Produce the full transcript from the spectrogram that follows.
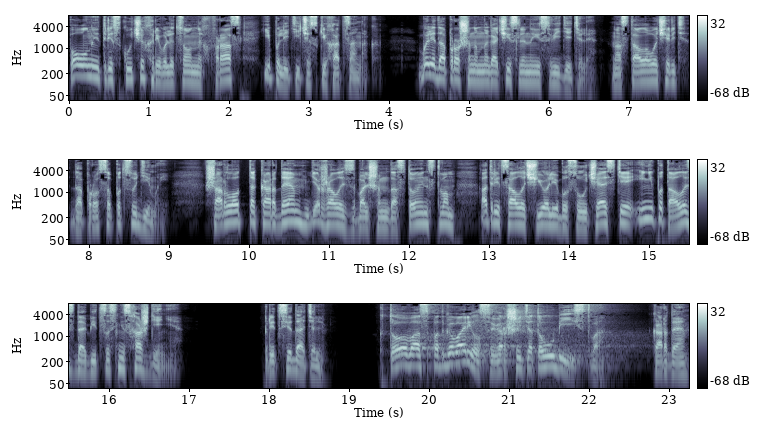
полный трескучих революционных фраз и политических оценок. Были допрошены многочисленные свидетели. Настала очередь допроса подсудимой. Шарлотта Кардем держалась с большим достоинством, отрицала чье-либо соучастие и не пыталась добиться снисхождения. Председатель. «Кто вас подговорил совершить это убийство?» Карде.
